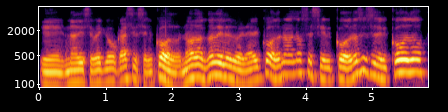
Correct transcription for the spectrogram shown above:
eh, nadie se va a equivocar si es el codo, ¿no? ¿Dónde le duele? El codo, no, no sé si el codo, no sé si es el codo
